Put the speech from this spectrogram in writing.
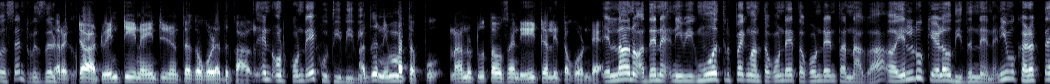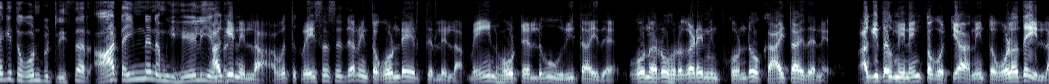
percent result twenty nineteen ಅಂತ ಕಾಲ. ನೋಡ್ಕೊಂಡೇ ಕೂತಿದೀವಿ ಅದು ನಿಮ್ಮ ತಪ್ಪು. ನಾನು ಟೂ ತೌಸಂಡ್ ಏಟ್ ಅಲ್ಲಿ ತಗೊಂಡೆ. ಎಲ್ಲಾನು ಅದೇನೆ ನೀವೀಗ ಮೂವತ್ತು ರೂಪಾಯಿಗೆ ನಾನು ತಗೊಂಡೆ ತಗೊಂಡೆ ಅಂತ ಅನ್ನಾಗ ಎಲ್ಲರೂ ಕೇಳೋದು ಇದನ್ನೇನೆ. ನೀವು ಕರೆಕ್ಟ್ ಆಗಿ ತಗೊಂಡ್ಬಿಟ್ರಿ ಸರ್. ಆ ಟೈಮ್ನೆ ನಮ್ಗೆ ಹೇಳಿ ಹಾಗೇನಿಲ್ಲ. ಅವತ್ತು ಕ್ರೈಸಸ್ ಇದ್ದ ನೀನ್ ತಗೊಂಡೇ ಇರ್ತಿರ್ಲಿಲ್ಲ. ಮೈನ್ ಹೋಟೆಲ್ಗೂ ಉರಿತಾ ಇದೆ. ಓನರು ಹೊರಗಡೆ ನಿಂತ್ಕೊಂಡು ಕಾಯ್ತಾ ಇದ್ದಾನೆ. ಆಗಿದ್ದಾಗ ನೀನ್ ಹೆಂಗ್ ತಗೋತ್ಯಾ? ನೀನ್ ತಗೊಳ್ಳೋದೇ ಇಲ್ಲ.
